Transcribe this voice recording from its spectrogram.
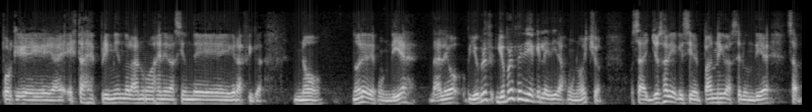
porque estás exprimiendo la nueva generación de gráfica. No, no le des un 10. Dale, yo, yo preferiría que le dieras un 8. O sea, yo sabía que el Cyberpunk no iba a ser un 10, o sea,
